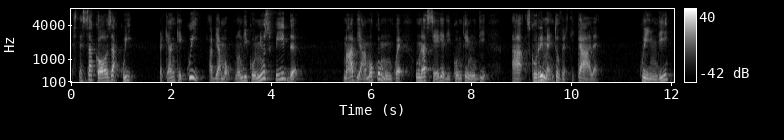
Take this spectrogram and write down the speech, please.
Stessa cosa qui, perché anche qui abbiamo, non dico un newsfeed, ma abbiamo comunque una serie di contenuti a scorrimento verticale. Quindi,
